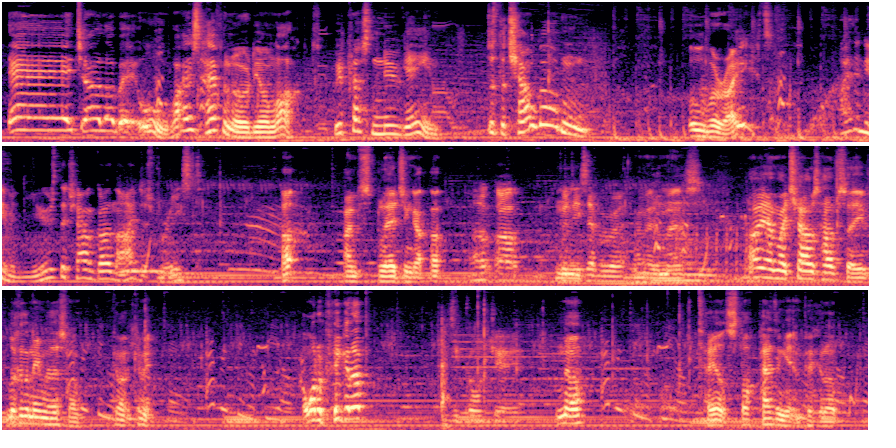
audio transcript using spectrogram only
Yay, Chao Lobby! Ooh, why is heaven already unlocked? We pressed new game. Does the Chao Garden overwrite? I didn't even use the Chao Garden, I just raced. Oh, I'm splurging. Up. Oh, Oh, oh, goodies hmm. everywhere. I made a mess. Oh yeah, my chows have saved. Look at the name of this one. Come on, come here. I want to pick it up. Is it Gold J? No. Tails, stop petting it and pick it up.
